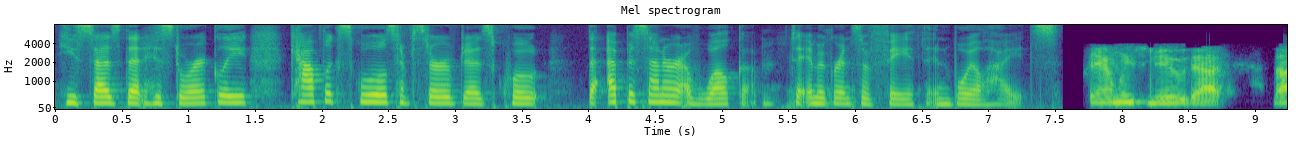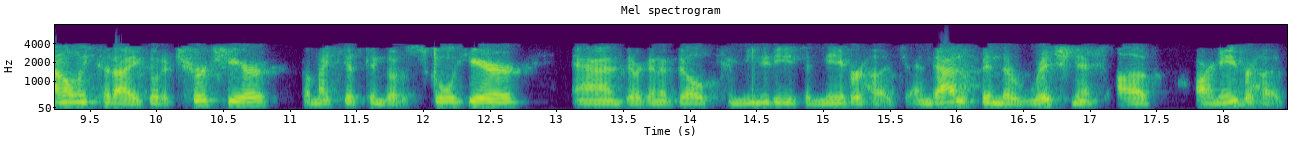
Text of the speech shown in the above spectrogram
He says that historically, Catholic schools have served as, quote, the epicenter of welcome to immigrants of faith in Boyle Heights. Families knew that not only could I go to church here, but my kids can go to school here, and they're going to build communities and neighborhoods. And that has been the richness of our neighborhoods.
